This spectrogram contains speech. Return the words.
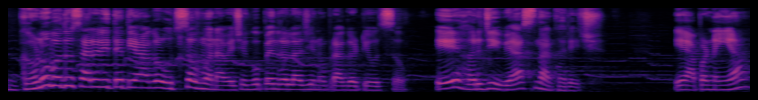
ઘણું બધું સારી રીતે ત્યાં આગળ ઉત્સવ મનાવે છે ગોપેન્દ્રલાલજીનો પ્રાગટ્ય ઉત્સવ. એ હરજી વ્યાસના ઘરે છે. એ આપણને અહીંયા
